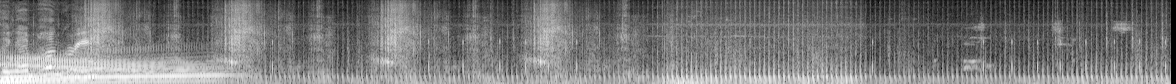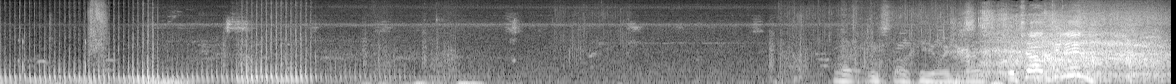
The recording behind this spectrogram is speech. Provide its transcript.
thing I'm hungry. Well, at least I'm healing now. Watch out, get in!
